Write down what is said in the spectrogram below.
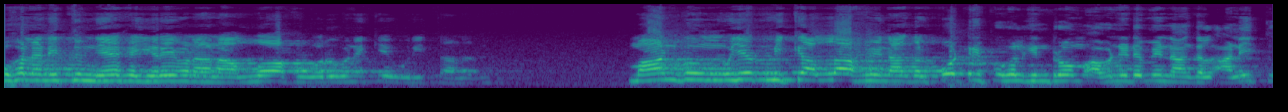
புகழ் அனைத்தும் ஏக இறைவனான அல்லாஹு ஒருவனுக்கே உரித்தானது. மாண்பும் உயர்மிக்க அல்லாஹுவை நாங்கள் போற்றி புகழ்கின்றோம். அவனிடமே நாங்கள் அனைத்து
